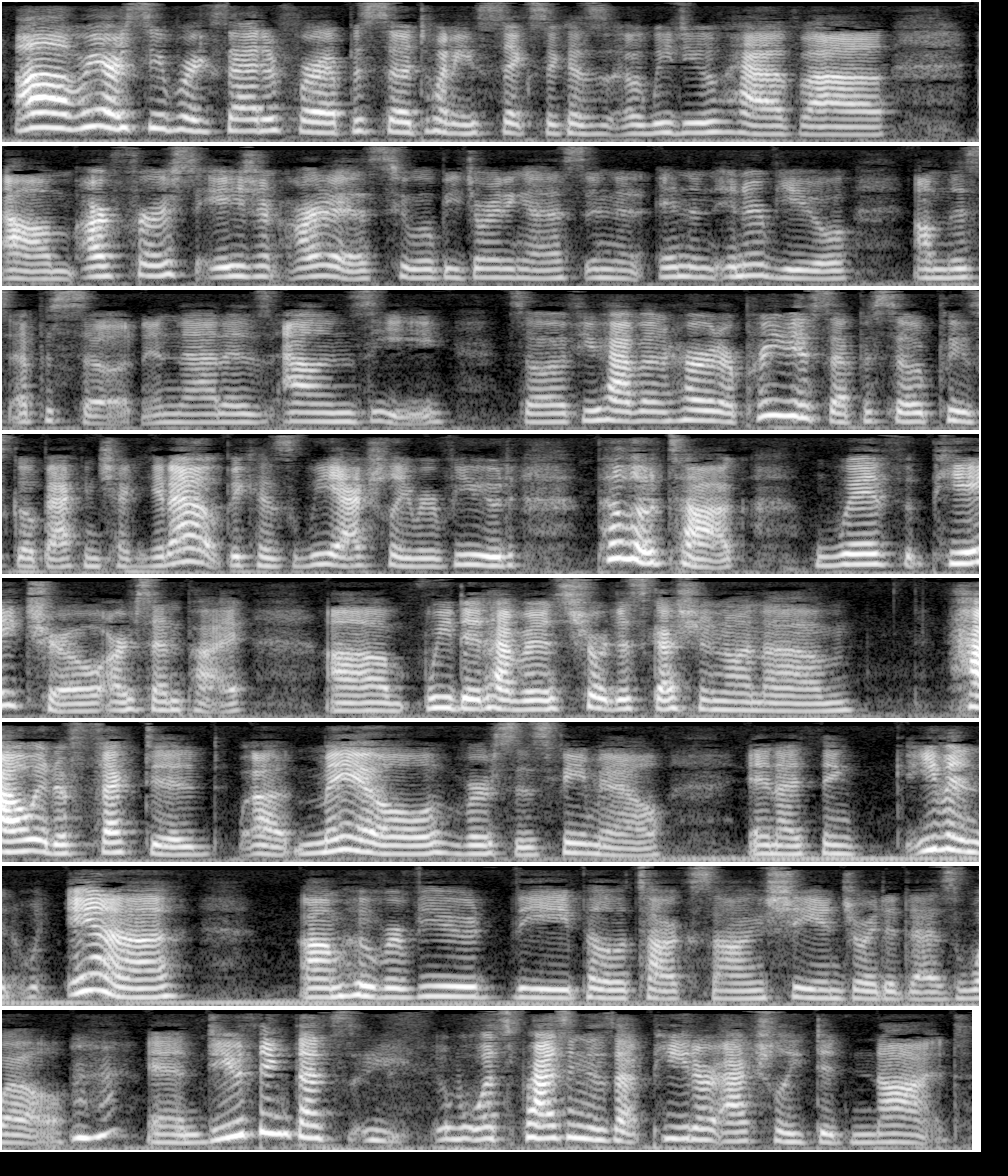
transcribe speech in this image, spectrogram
Uh, we are super excited for episode 26 because uh, we do have uh, um, our first Asian artist who will be joining us in, a, in an interview on this episode, and that is Alan Z. So if you haven't heard our previous episode, please go back and check it out because we actually reviewed Pillow Talk with Pietro, our senpai. Um, we did have a short discussion on um, how it affected uh, male versus female, and I think even Anna, um, who reviewed the Pillow Talk song, she enjoyed it as well. Mhm. And do you think that's what's surprising is that Peter actually did not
